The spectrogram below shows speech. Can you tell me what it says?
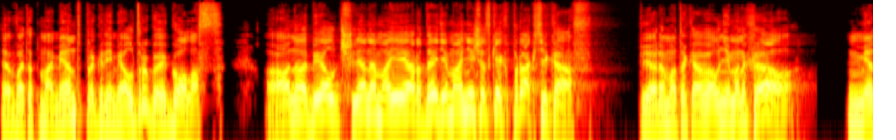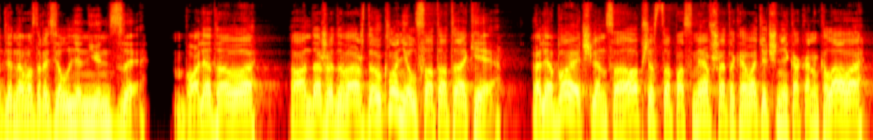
В этот момент прогремел другой голос. «Он убил члена моей орды демонических практиков!» «Первым атаковал не Манхао», — медленно возразил Лин Юньзы. «Более того, он даже дважды уклонился от атаки. Любой член сообщества, посмевший атаковать ученика Конклава,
